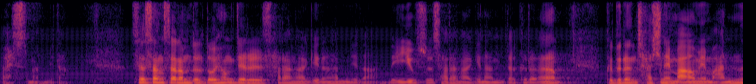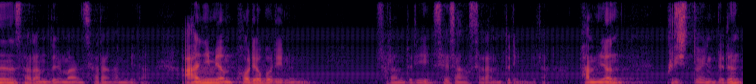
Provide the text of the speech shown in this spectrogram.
말씀합니다. 세상 사람들도 형제를 사랑하기는 합니다. 내 이웃을 사랑하긴 합니다. 그러나 그들은 자신의 마음에 맞는 사람들만 사랑합니다. 아니면 버려버리는 사람들이 세상 사람들입니다. 반면 그리스도인들은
